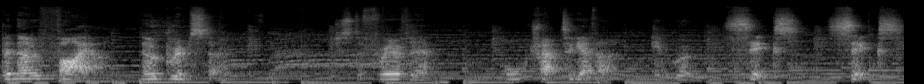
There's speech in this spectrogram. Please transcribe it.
but no fire, no brimstone, just the three of them all trapped together in room 666.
